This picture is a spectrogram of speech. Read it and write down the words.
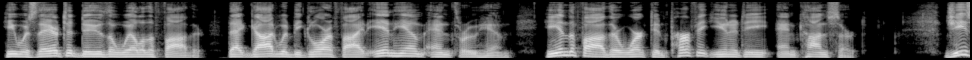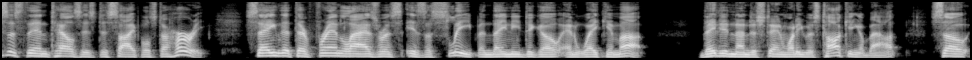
He was there to do the will of the Father, that God would be glorified in him and through him. He and the Father worked in perfect unity and concert. Jesus then tells his disciples to hurry, saying that their friend Lazarus is asleep and they need to go and wake him up. They didn't understand what he was talking about, so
